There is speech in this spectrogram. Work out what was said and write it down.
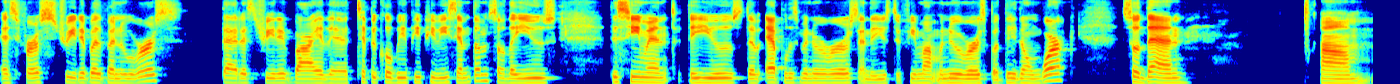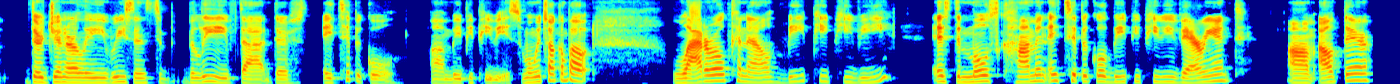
it's first treated by maneuvers that is treated by the typical BPPV symptoms. So they use the Semont, they use the Epley's maneuvers, and they use the Semont maneuvers, but they don't work. So then um, there are generally reasons to believe that there's atypical um, BPPV. So when we talk about lateral canal BPPV, is the most common atypical BPPV variant um, out there.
